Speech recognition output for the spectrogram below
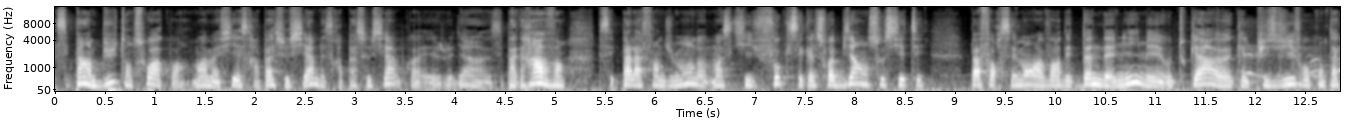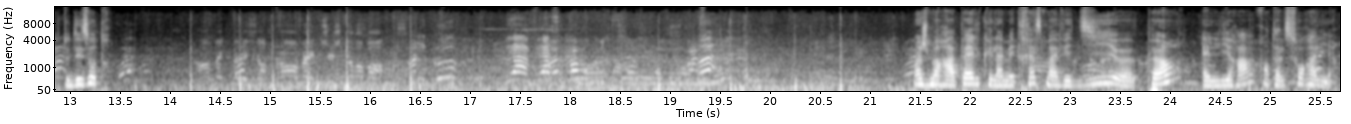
c'est pas un but en soi, quoi. Moi, ma fille, elle sera pas sociable, elle sera pas sociable, quoi. je veux dire, c'est pas grave, hein. c'est pas la fin du monde. Moi, ce qu'il faut, c'est qu'elle soit bien en société, pas forcément avoir des tonnes d'amis, mais en tout cas euh, qu'elle puisse vivre au contact des autres. Moi, je me rappelle que la maîtresse m'avait dit euh, Pearl, elle lira quand elle saura lire.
